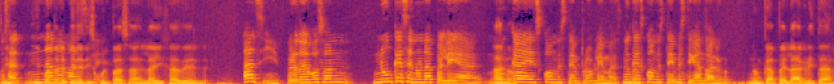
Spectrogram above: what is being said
O Y- sea, y, cuando nada le más pide me- disculpas a la hija del... Ah, sí, pero de nuevo son... Nunca es en una pelea, Ah, nunca no. es cuando está en problemas, nunca No. es cuando está investigando algo. Nunca apela a gritar,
